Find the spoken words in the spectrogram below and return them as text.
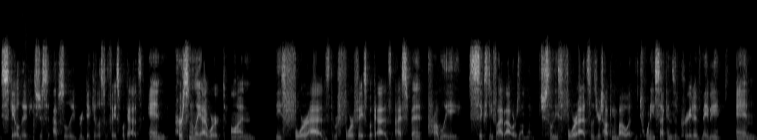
scaled it. He's just absolutely ridiculous with facebook ads. And personally i worked on these four ads. There were four facebook ads. I spent probably 65 hours on them just on these four ads. So you're talking about what 20 seconds of creative maybe? And mm-hmm.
